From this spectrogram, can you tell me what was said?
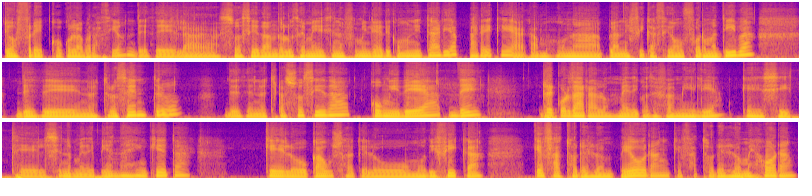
te ofrezco colaboración desde la Sociedad Andaluza de Medicina Familiar y Comunitaria para que hagamos una planificación formativa desde nuestro centro, desde nuestra sociedad, con idea de recordar a los médicos de familia que existe el síndrome de piernas inquietas, que lo causa, que lo modifica, qué factores lo empeoran, qué factores lo mejoran,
